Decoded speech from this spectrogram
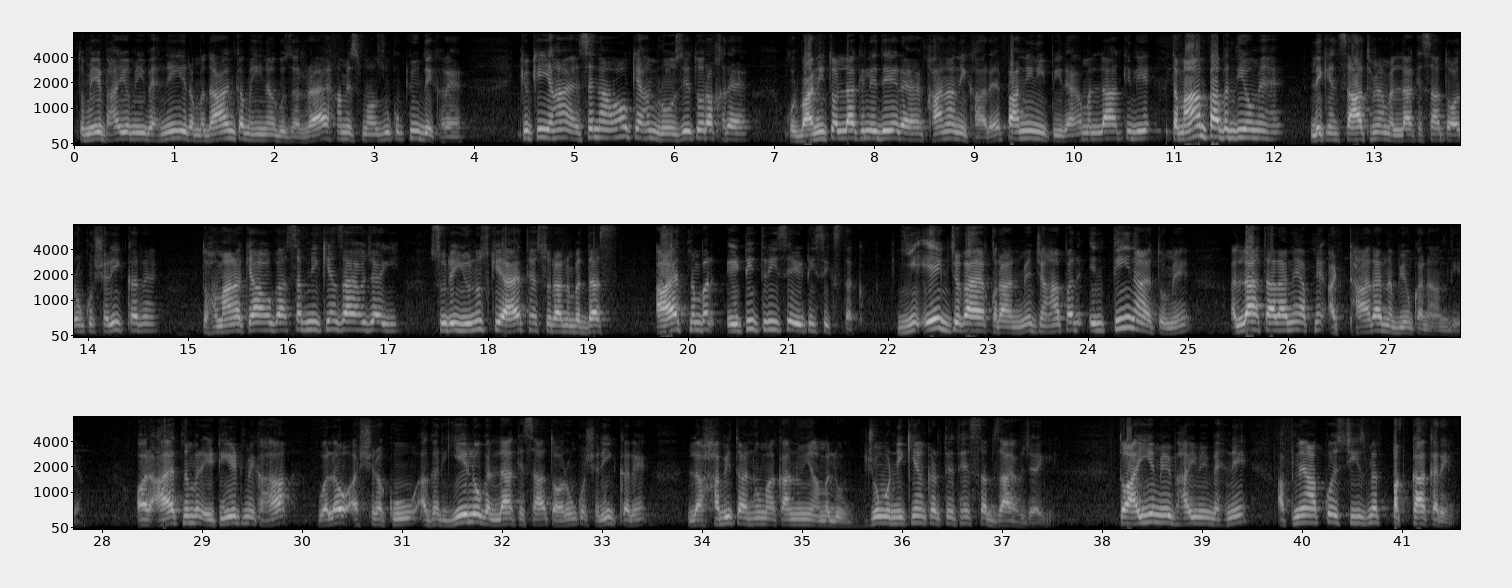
تو میرے بھائی اور میری بہنیں، یہ رمضان کا مہینہ گزر رہا ہے، ہم اس موضوع کو کیوں دیکھ رہے ہیں؟ کیونکہ یہاں ایسے نہ ہو کہ ہم روزے تو رکھ رہے ہیں، قربانی تو اللہ کے لیے دے رہے ہیں، کھانا نہیں کھا رہے، پانی نہیں پی رہے ہیں ہم اللہ کے لیے تمام پابندیوں میں ہیں، لیکن ساتھ میں ہم اللہ کے ساتھ اوروں کو شریک کر رہے ہیں۔ تو ہمارا کیا ہوگا؟ سب نیکیاں ضائع ہو جائے گی۔ سورہ یونس کی آیت ہے، سورہ نمبر دس، آیت نمبر ایٹی تھری سے ایٹی سکس تک۔ یہ ایک جگہ ہے قرآن میں جہاں پر ان تین آیتوں میں اللہ تعالیٰ نے اپنے اٹھارہ نبیوں کا نام دیا۔ اور آیت نمبر ایٹی ایٹ میں کہا، ولو اشرکو، اگر یہ لوگ اللہ کے ساتھ اوروں کو شریک کریں لحبت عنہم کانو یعملون۔ جو وہ نیکیاں کرتے تھے، سب ضائع ہو جائے گی۔ تو آئیے میرے بھائی، میری بہنیں، اپنے آپ کو اس چیز میں پکا کریں۔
